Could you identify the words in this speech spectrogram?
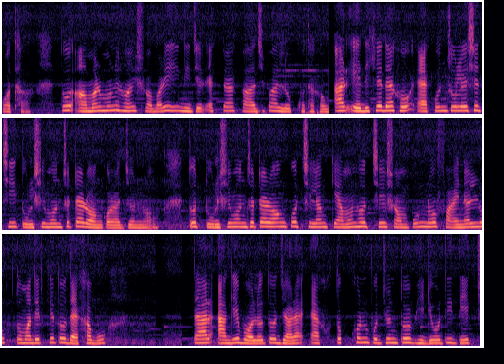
কথা। তো আমার মনে হয় সবারই নিজের একটা কাজ বা লক্ষ্য থাকা আর এদিকে দেখো, এখন চলে এসেছি তুলসী মঞ্চটা রং করার জন্য। তো তুলসী মঞ্চটা রং করছিলাম, কেমন হচ্ছে সম্পূর্ণ ফাইনাল লুক তোমাদেরকে তো দেখাবো। তার আগে বলো তো, যারা এতক্ষণ পর্যন্ত ভিডিওটি দেখছ,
